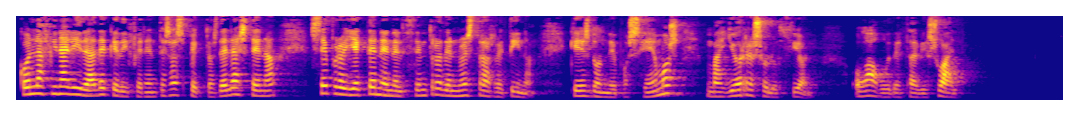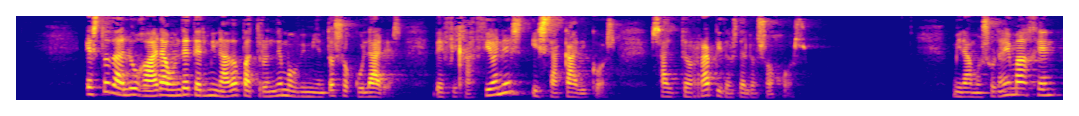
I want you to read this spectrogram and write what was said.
con la finalidad de que diferentes aspectos de la escena se proyecten en el centro de nuestra retina, que es donde poseemos mayor resolución o agudeza visual. Esto da lugar a un determinado patrón de movimientos oculares, de fijaciones y sacádicos, saltos rápidos de los ojos. Miramos una imagen,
